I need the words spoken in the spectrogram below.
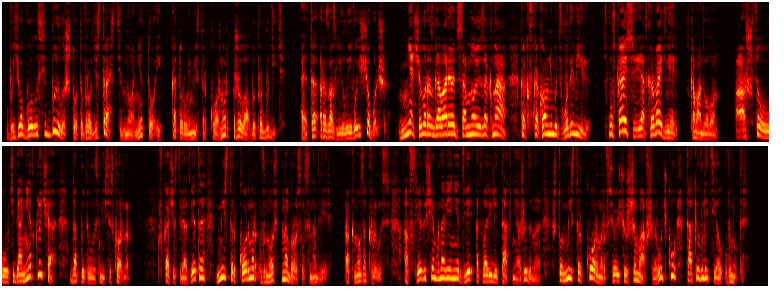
В ее голосе было что-то вроде страсти, но не той, которую мистер Корнер желал бы пробудить. Это разозлило его еще больше. «Нечего разговаривать со мной из окна, как в каком-нибудь водевиле. Спускайся и открывай дверь», — скомандовал он. «А что, у тебя нет ключа?» — допытывалась миссис Корнер. В качестве ответа мистер Корнер вновь набросился на дверь. Окно закрылось, а в следующее мгновение дверь отворили так неожиданно, что мистер Корнер, все еще сжимавший ручку, так и влетел внутрь.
